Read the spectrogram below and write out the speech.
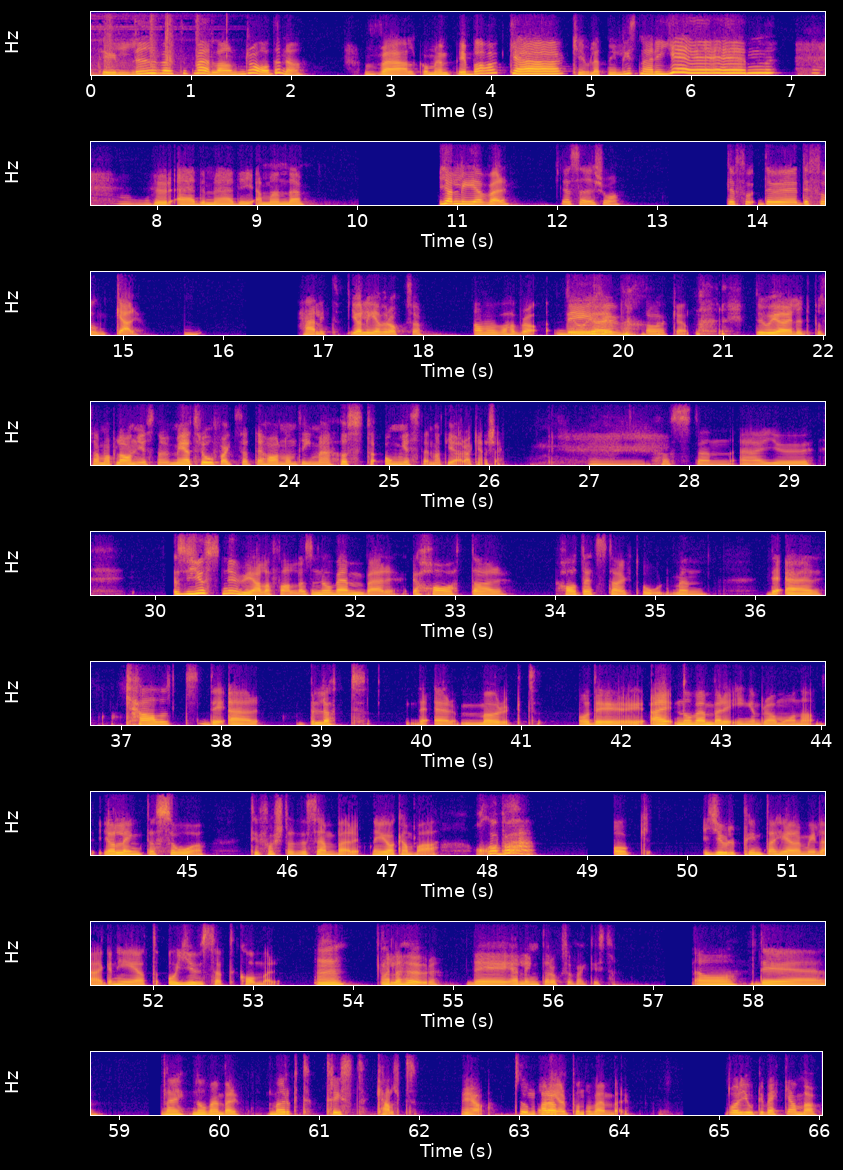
välkomna till Livet mellan raderna. Välkommen tillbaka! Kul att ni lyssnar igen! Hur är det med dig Amanda? Jag lever, jag säger så. Det, det, det funkar. Härligt. Jag lever också. Ja men vad bra. Det är är- huvudsaken. Du och jag är lite på samma plan just nu, men jag tror faktiskt att det har någonting med höstångesten att göra kanske. Mm, hösten är ju, alltså just nu i alla fall, alltså november. Jag hatar, hatar ett starkt ord, men det är kallt, det är blött, det är mörkt och det nej, november är ingen bra månad. Jag längtar så till första december när jag kan bara och julpynta hela min lägenhet och ljuset kommer. Mm, eller hur? Det, jag längtar också faktiskt. Ja, det... Nej, november. Mörkt, trist, kallt. Ja. Tumma ner på november. Vad har du gjort i veckan då?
